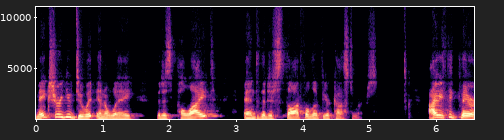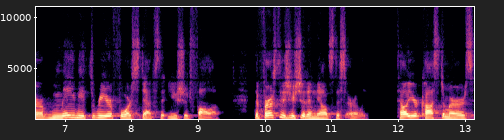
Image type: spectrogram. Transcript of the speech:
make sure you do it in a way that is polite and that is thoughtful of your customers. I think there are maybe three or four steps that you should follow. The first is you should announce this early. Tell your customers,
